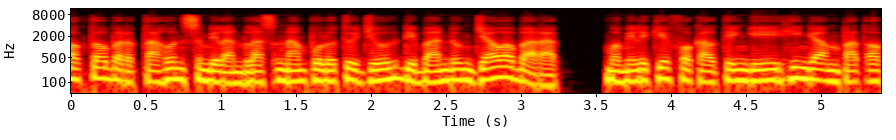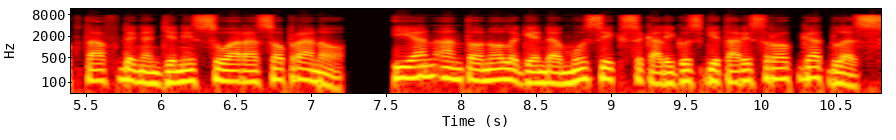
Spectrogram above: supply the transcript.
Oktober tahun 1967 di Bandung, Jawa Barat, memiliki vokal tinggi hingga 4 oktav dengan jenis suara soprano. Ian Antono legenda musik sekaligus gitaris rock God Bless,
